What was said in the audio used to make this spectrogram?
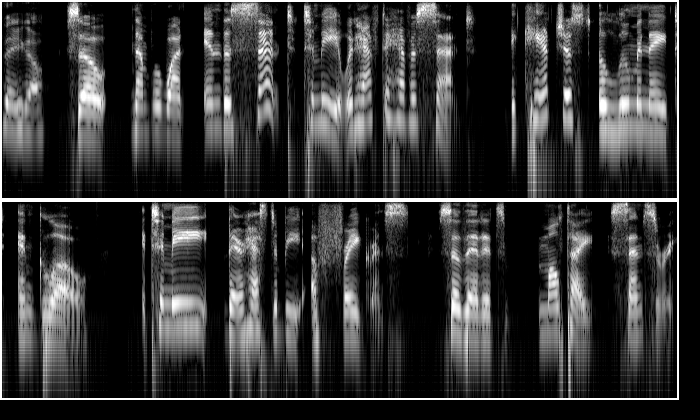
there you go. So, number one, in the scent, to me, it would have to have a scent it can't just illuminate and glow. To me, there has to be a fragrance so that it's multi-sensory.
